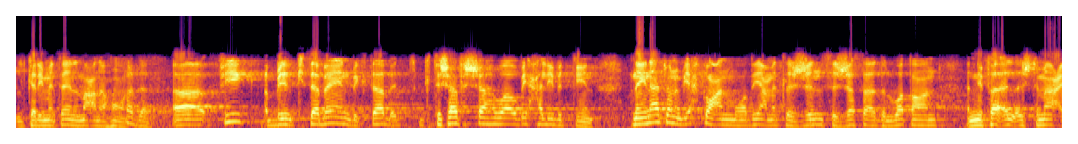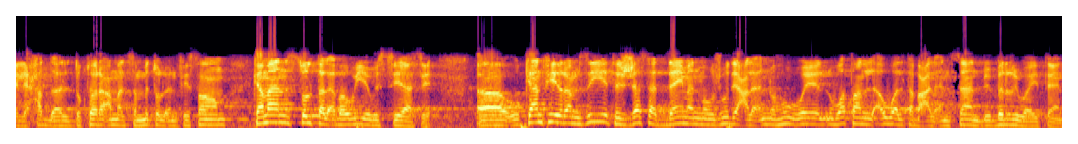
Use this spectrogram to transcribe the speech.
الكريمتين اللي معنا هون. آه في بكتابين بكتاب اكتشاف الشهوة وبحليب التين اثنيناتهم بيحكوا عن مواضيع مثل الجنس الجسد الوطن النفاق الاجتماعي اللي حد الدكتورة أمل سمته الانفصام كمان السلطة الأبوية والسياسة. وكان في رمزية الجسد دائما موجودة على أنه هو الوطن الأول تبع الإنسان بالروايتين.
